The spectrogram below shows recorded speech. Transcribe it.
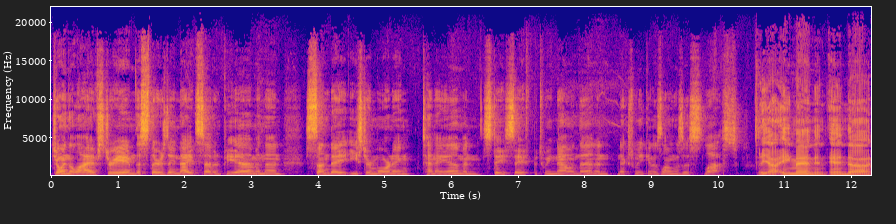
join the live stream this Thursday night, 7 p.m., and then Sunday Easter morning, 10 a.m. And stay safe between now and then, and next week, and as long as this lasts. Yeah, amen. And and. Uh,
